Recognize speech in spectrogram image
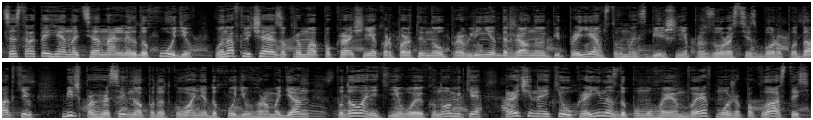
це стратегія національних доходів. Вона включає зокрема покращення корпоративного управління державними підприємствами, збільшення прозорості збору податків, більш прогресивне оподаткування доходів громадян, подолання тіньової економіки, речі, на які Україна з допомогою МВФ може покластись,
